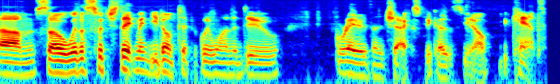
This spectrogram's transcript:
Um, so with a switch statement, you don't typically want to do greater than checks because, you know, you can't.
